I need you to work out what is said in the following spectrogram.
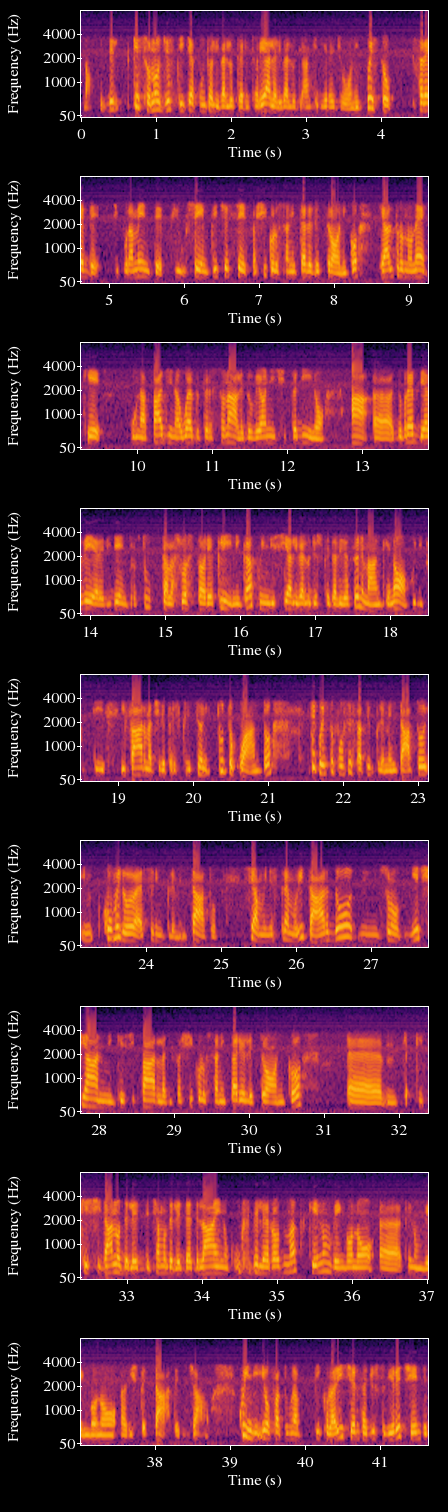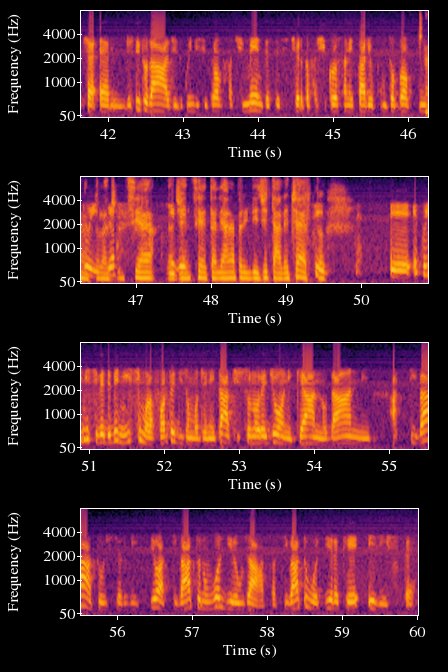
no, del, che sono gestiti appunto a livello territoriale, a livello di, anche di regioni. Questo sarebbe sicuramente più semplice se il fascicolo sanitario elettronico, che altro non è che una pagina web personale dove ogni cittadino ha, eh, dovrebbe avere lì dentro tutta la sua storia clinica, quindi sia a livello di ospedalizzazione ma anche no, quindi tutti i farmaci, le prescrizioni, tutto quanto, se questo fosse stato implementato in, come doveva essere implementato. Siamo in estremo ritardo, sono dieci anni che si parla di fascicolo sanitario elettronico, eh, che, che, si danno delle, diciamo, delle, deadline o comunque delle roadmap che non vengono, eh, che non vengono eh, rispettate. Diciamo. Quindi io ho fatto una piccola ricerca giusto di recente, cioè è gestito da Agid, quindi si trova facilmente se si cerca fascicolosanitario.gov.it. Certo, l'agenzia, l'agenzia italiana per il digitale, certo. Sì. E, e quindi si vede benissimo la forte disomogeneità. Ci sono regioni che hanno da anni attivato il servizio, attivato non vuol dire usato, attivato vuol dire che esiste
